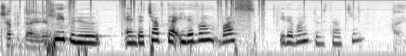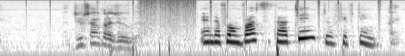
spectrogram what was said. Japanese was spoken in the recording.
chapter 11 Hebrew and the chapter 11, verse 11 to 13, はい、13から16です and from verse 13 to 15. はい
